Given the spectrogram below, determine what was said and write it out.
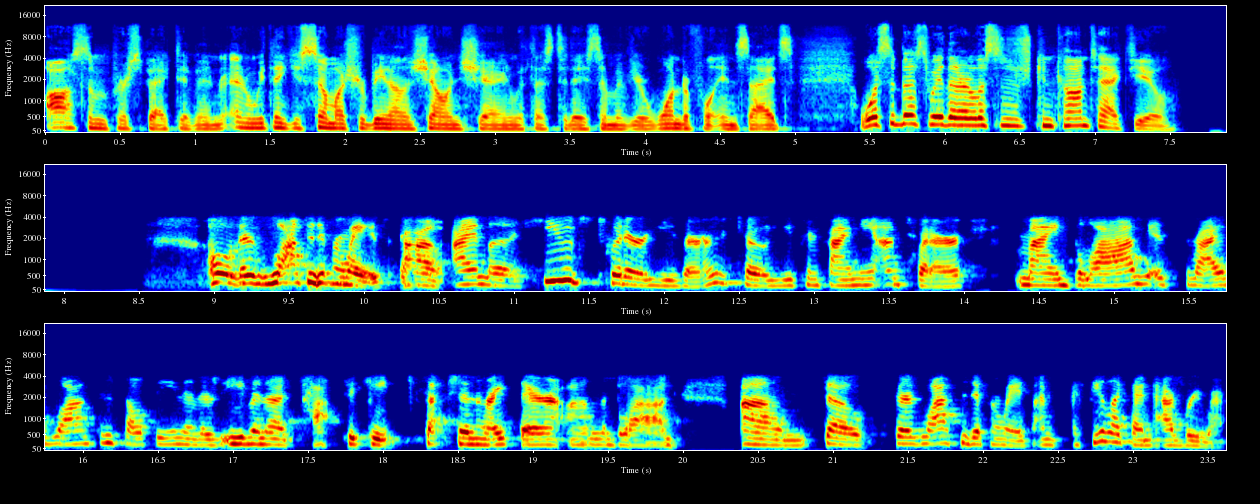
awesome perspective. And, and we thank you so much for being on the show and sharing with us today some of your wonderful insights. What's the best way that our listeners can contact you? Oh, there's lots of different ways. Uh, I'm a huge Twitter user, so you can find me on Twitter. My blog is Thrive Law Consulting, and there's even a Talk to Kate section right there on the blog. Um, so there's lots of different ways. I'm, I feel like I'm everywhere.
